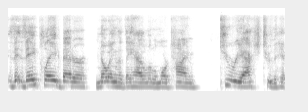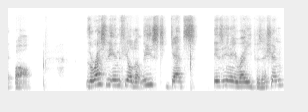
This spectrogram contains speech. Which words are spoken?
they played better knowing that they had a little more time to react to the hit ball. The rest of the infield at least gets is in a ready position,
